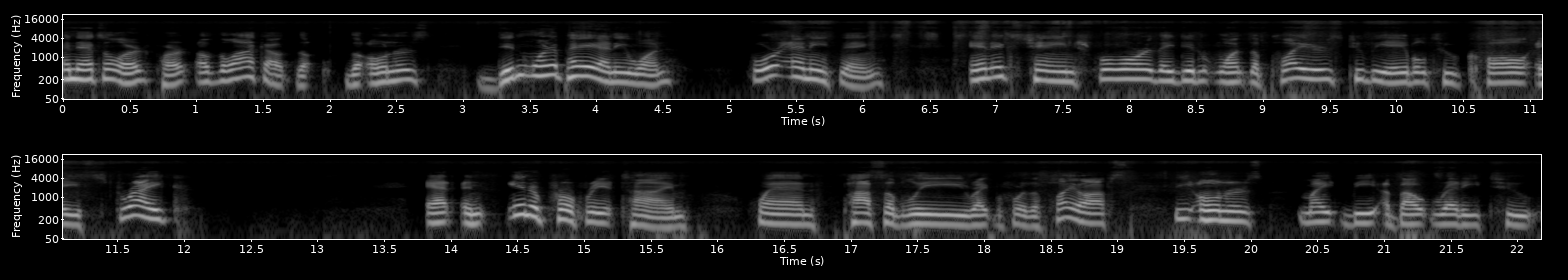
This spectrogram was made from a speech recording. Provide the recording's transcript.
And that's a large part of the lockout. The, the owners didn't want to pay anyone for anything in exchange for they didn't want the players to be able to call a strike at an inappropriate time when possibly right before the playoffs the owners might be about ready to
